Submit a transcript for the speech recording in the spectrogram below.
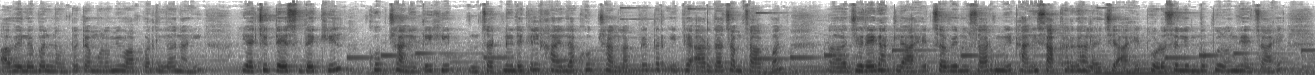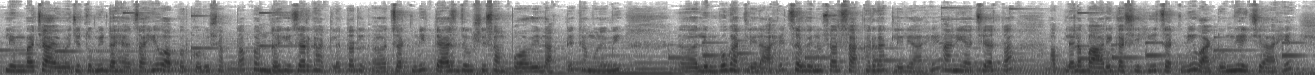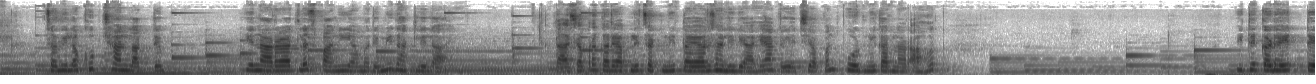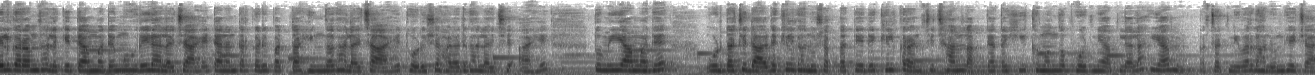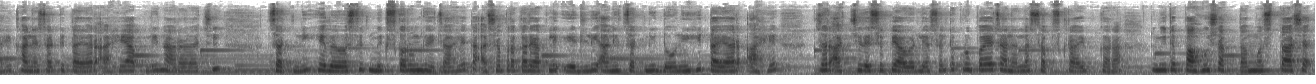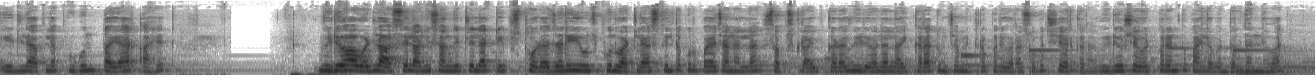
अवेलेबल नव्हतं त्यामुळं मी वापरलं नाही. याची टेस्ट देखील खूप छान येते. ही चटणी देखील खायला खूप छान लागते. तर इथे अर्धा चमचा आपण जिरे घातले आहेत. चवीनुसार मीठ आणि साखर घालायची आहे. थोडंसं लिंबू पिळून घ्यायचं आहे. लिंबाच्या ऐवजी तुम्ही दह्याचाही वापर करू शकता. पण दही जर घातलं तर चटणी त्याच दिवशी संपवावी लागते. त्यामुळे मी लिंबू घातलेला आहे. चवीनुसार साखर घातलेली आहे. आणि याची आता आपल्याला बारीक अशी ही चटणी वाटून घ्यायची आहे. चवीला खूप छान लागते. हे नारळातलंच पाणी यामध्ये मी घातलेलं आहे. तर अशा प्रकारे आपली चटणी तयार झालेली आहे. आता याची आपण फोडणी करणार आहोत. इथे कढईत तेल गरम झालं की त्यामध्ये मोहरी घालायची आहे. त्यानंतर कढीपत्ता हिंग घालायचा आहे. थोडीशी हळद घालायची आहे. तुम्ही यामध्ये उडदाची डाळ देखील घालू शकता. ते देखील क्रंची छान लागते. आता ही खमंग फोडणी आपल्याला या चटणीवर घालून घ्यायची आहे. खाण्यासाठी तयार आहे आपली नारळाची चटणी हे व्यवस्थित मिक्स करून घ्यायचं आहे. तर अशा प्रकारे आपली इडली आणि चटणी दोन्हीही तयार आहे. जर आजची रेसिपी आवडली असेल तर कृपया चॅनलला सबस्क्राईब करा. तुम्ही ते पाहू शकता मस्त अशा इडल्या आपल्या फुगून तयार आहेत. व्हिडिओ आवडला असेल आणि सांगितलेल्या टिप्स थोड्या जरी यूजफुल वाटल्या असतील तर कृपया चॅनलला सबस्क्राईब करा. व्हिडिओला लाईक करा. तुमच्या मित्रपरिवारासोबत शेअर करा. व्हिडिओ शेवटपर्यंत पाहिल्याबद्दल धन्यवाद.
